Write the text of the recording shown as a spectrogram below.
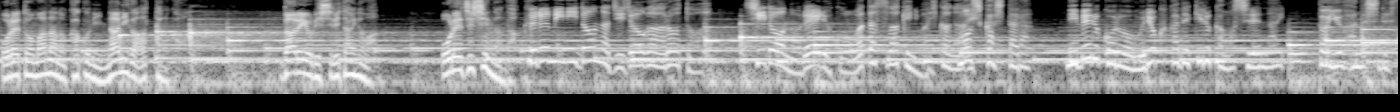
俺とマナの過去に何があったのか。誰より知りたいのは俺自身なんだ。くるみにどんな事情があろうと指導の霊力を渡すわけにはいかない。もしかしたらニベルコルを無力化できるかもしれないという話です。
